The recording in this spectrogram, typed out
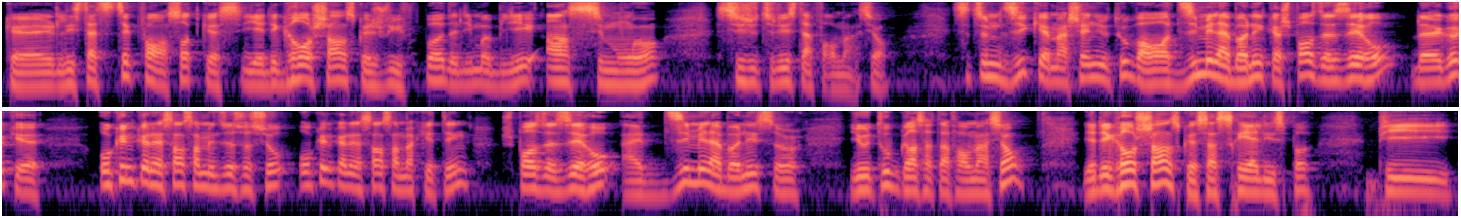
que les statistiques font en sorte qu'il y a des grosses chances que je ne vive pas de l'immobilier en six mois si j'utilise ta formation. Si tu me dis que ma chaîne YouTube va avoir 10 000 abonnés, que je passe de zéro, d'un gars qui a aucune connaissance en médias sociaux, aucune connaissance en marketing, je passe de zéro à 10 000 abonnés sur YouTube grâce à ta formation, il y a des grosses chances que ça se réalise pas. Puis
